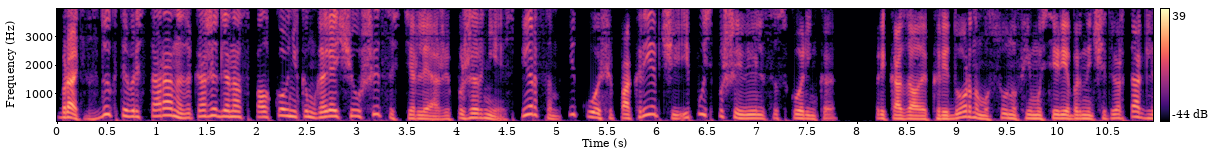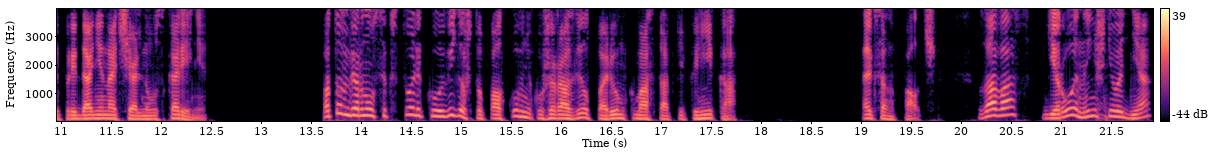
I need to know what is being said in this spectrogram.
«Братец, дуй ты в ресторан и закажи для нас с полковником горячие ушицы со стерляжей, пожирнее, с перцем и кофе покрепче, и пусть пошевелится скоренько», — приказал я коридорному, сунув ему серебряный четвертак для придания начального ускорения. Потом вернулся к столику и увидел, что полковник уже разлил по рюмкам остатки коньяка. «Александр Павлович, за вас, герой нынешнего дня»,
